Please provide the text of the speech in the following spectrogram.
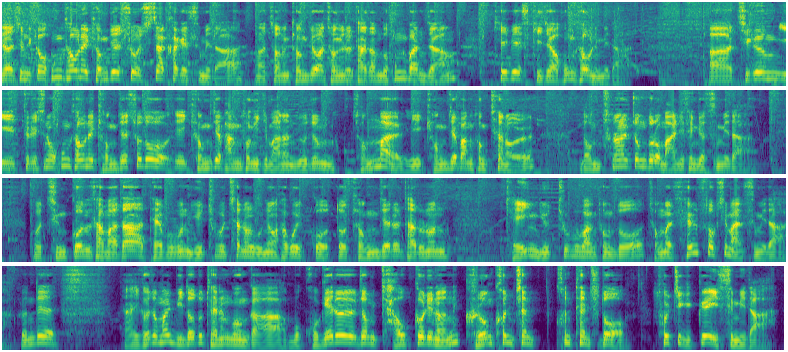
안녕하십니까 홍사원의 경제쇼 시작하겠습니다. 아, 저는 경제와 정의를 다잡는 홍반장 KBS 기자 홍사원입니다. 아, 지금 이 들으시는 홍사원의 경제쇼도 이 경제 방송이지만은 요즘 정말 이 경제 방송 채널 넘쳐날 정도로 많이 생겼습니다. 뭐 증권사마다 대부분 유튜브 채널 운영하고 있고 또 경제를 다루는 개인 유튜브 방송도 정말 셀 수 없이 많습니다. 그런데 야, 이거 정말 믿어도 되는 건가? 뭐 고개를 좀 갸웃거리는 그런 컨텐츠도 솔직히 꽤 있습니다.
